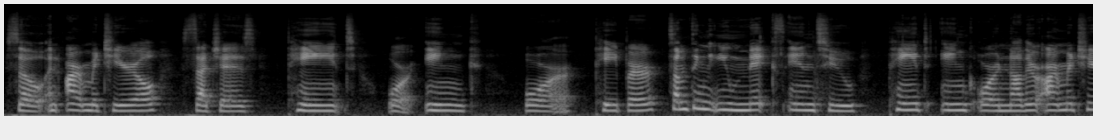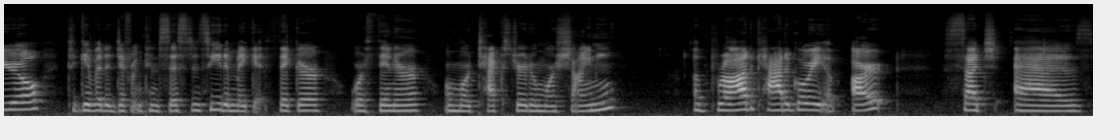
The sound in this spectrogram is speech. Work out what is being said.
So, an art material such as paint or ink or paper, something that you mix into paint, ink, or another art material to give it a different consistency to make it thicker or thinner or more textured or more shiny. A broad category of art, such as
